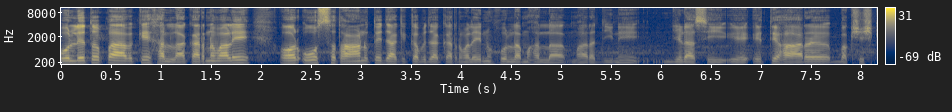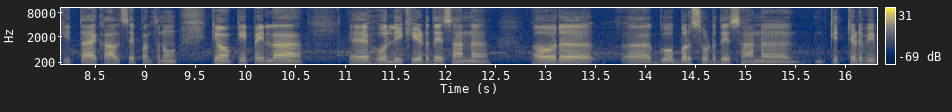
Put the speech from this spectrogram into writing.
ਹੋਲੇ ਤੋਂ ਭਾਵ ਕਿ ਹੱਲਾ ਕਰਨ ਵਾਲੇ ਔਰ ਉਸ ਸਥਾਨ ਉੱਤੇ ਜਾ ਕੇ ਕਬਜ਼ਾ ਕਰਨ ਵਾਲੇ ਇਹਨੂੰ ਹੋਲਾ ਮਹੱਲਾ ਮਹਾਰਾਜ ਜੀ ਨੇ ਜਿਹੜਾ ਸੀ, ਇਹ ਇਹ ਤਿਉਹਾਰ ਬਖਸ਼ਿਸ਼ ਕੀਤਾ ਹੈ ਖਾਲਸੇ ਪੰਥ ਨੂੰ, ਕਿਉਂਕਿ ਪਹਿਲਾਂ ਹੋਲੀ ਖੇਡਦੇ ਸਨ ਔਰ ਗੋਬਰ ਸੁੱਟਦੇ ਸਨ, ਕਿਚੜ ਵੀ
